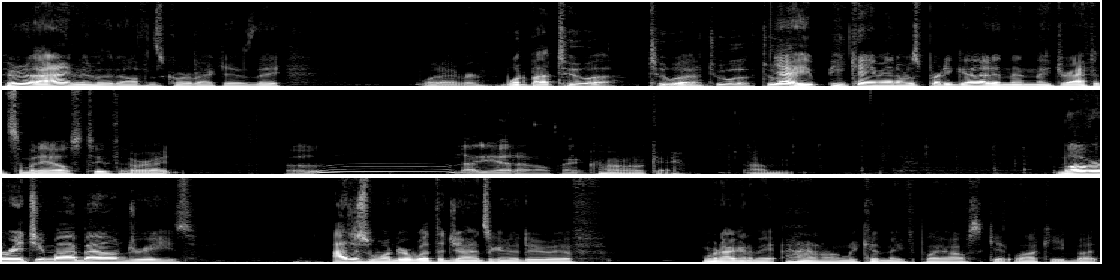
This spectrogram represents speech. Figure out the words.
Who do I don't even know who the Dolphins quarterback is. They whatever. What about Tua? Tua. Tua, Tua. Yeah, he he came in and was pretty good, and then they drafted somebody else too, though, right? Oh, not yet. I don't think. Oh, okay. Um, I'm overreaching my boundaries. I just wonder what the Giants are going to do if we're not going to make. I don't know. We could make the playoffs, get lucky, but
